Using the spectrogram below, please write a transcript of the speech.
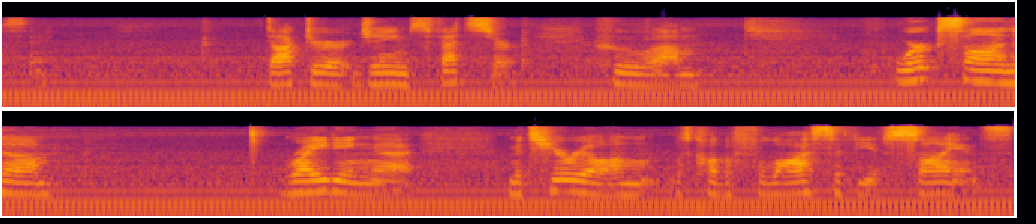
See, Dr. James Fetzer, who um, works on um, writing uh, material on what's called the philosophy of science.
